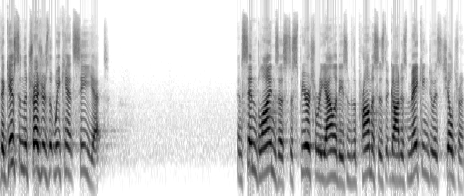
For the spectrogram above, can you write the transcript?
the gifts and the treasures that we can't see yet. And sin blinds us to spiritual realities and to the promises that God is making to his children.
